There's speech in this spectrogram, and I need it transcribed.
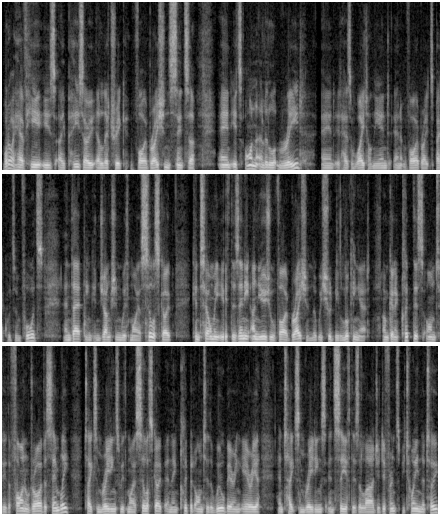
What I have here is a piezoelectric vibration sensor and it's on a little reed and it has a weight on the end and it vibrates backwards and forwards and that in conjunction with my oscilloscope can tell me if there's any unusual vibration that we should be looking at. I'm going to clip this onto the final drive assembly, take some readings with my oscilloscope and then clip it onto the wheel bearing area and take some readings and see if there's a larger difference between the two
